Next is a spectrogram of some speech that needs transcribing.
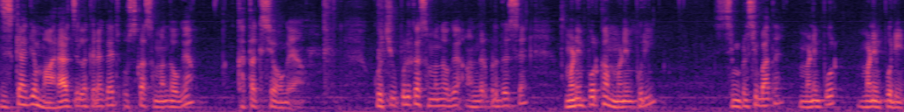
जिसके आगे महाराज लग रहा है गाइज़ उसका संबंध हो गया, कथक से हो गया। कुचिपुड़ी का संबंध हो गया आंध्र प्रदेश से, मणिपुर का मणिपुरी। सिंपल सी बात है, मणिपुर, मणिपुरी।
